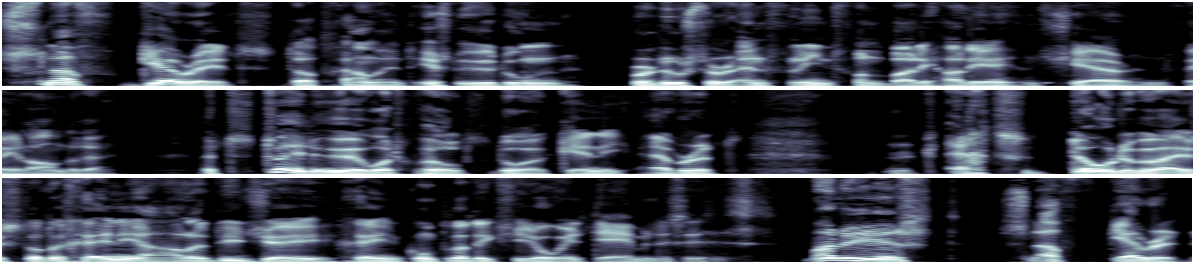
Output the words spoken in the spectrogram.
Snuff Garrett, dat gaan we in het eerste uur doen. Producer en vriend van Buddy Holly en Cher en vele anderen. Het tweede uur wordt gevuld door Kenny Everett. Het echt dode bewijs dat een geniale DJ geen contradictio in terminus is. Maar nu eerst Snuff Garrett.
